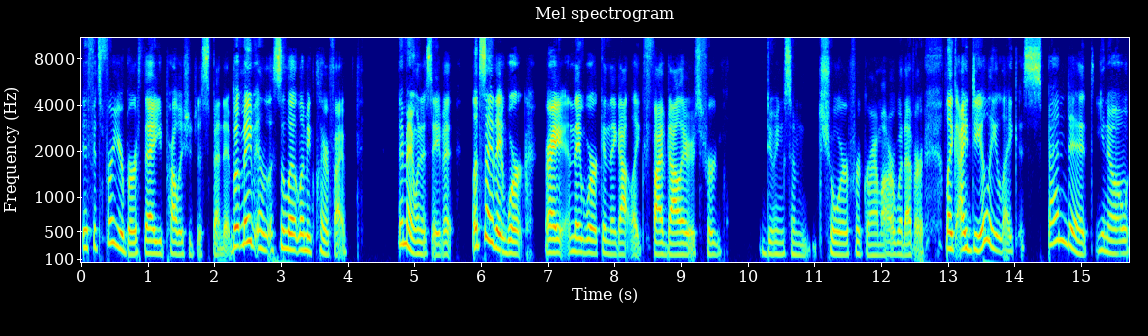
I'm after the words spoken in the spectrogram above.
if, it's for your birthday you probably should just spend it. But maybe uh, so let, let me clarify. They might want to save it. Let's say they work right? And they work and they got like five dollars for doing some chore for grandma or whatever. Like ideally like spend it you know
